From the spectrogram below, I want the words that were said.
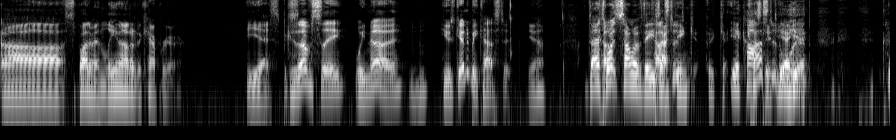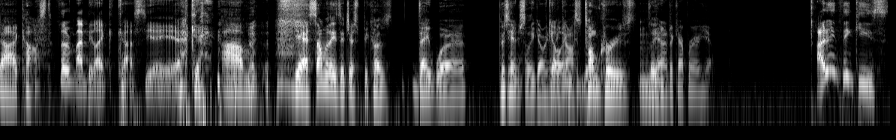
Uh, Spider Man, Leonardo DiCaprio. Yes, because obviously we know Mm-hmm. he was going to be casted. Yeah, that's what some of these casted? I think. Uh, ca- yeah, casted. Casted yeah, yeah. uh, cast. Thought it might be like cast. Yeah, yeah, okay. Um, yeah, some of these are just because they were potentially going, to Going be to cast. be. Mm-hmm. Tom Cruise, Leonardo DiCaprio. Yeah, I don't think he's.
